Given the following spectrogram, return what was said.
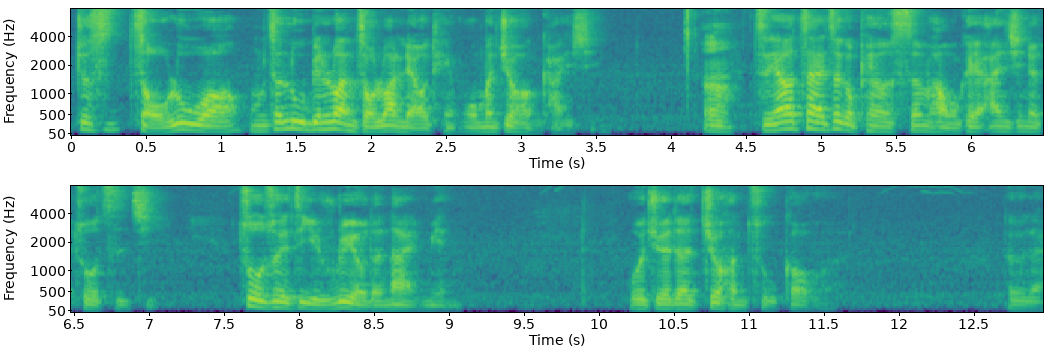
就是走路哦，我们在路边乱走乱聊天，我们就很开心。嗯，只要在这个朋友身旁，我可以安心的做自己，做最自己 real 的那一面，我觉得就很足够了，对不对？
